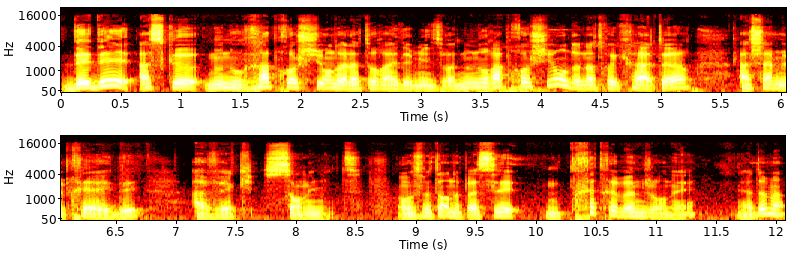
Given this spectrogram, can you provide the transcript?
d'aider à ce que nous nous rapprochions de la Torah et des mitzvot, nous nous rapprochions de notre Créateur, Hachem est prêt à aider avec sans limite. En vous souhaitant de passer une très très bonne journée et à demain.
